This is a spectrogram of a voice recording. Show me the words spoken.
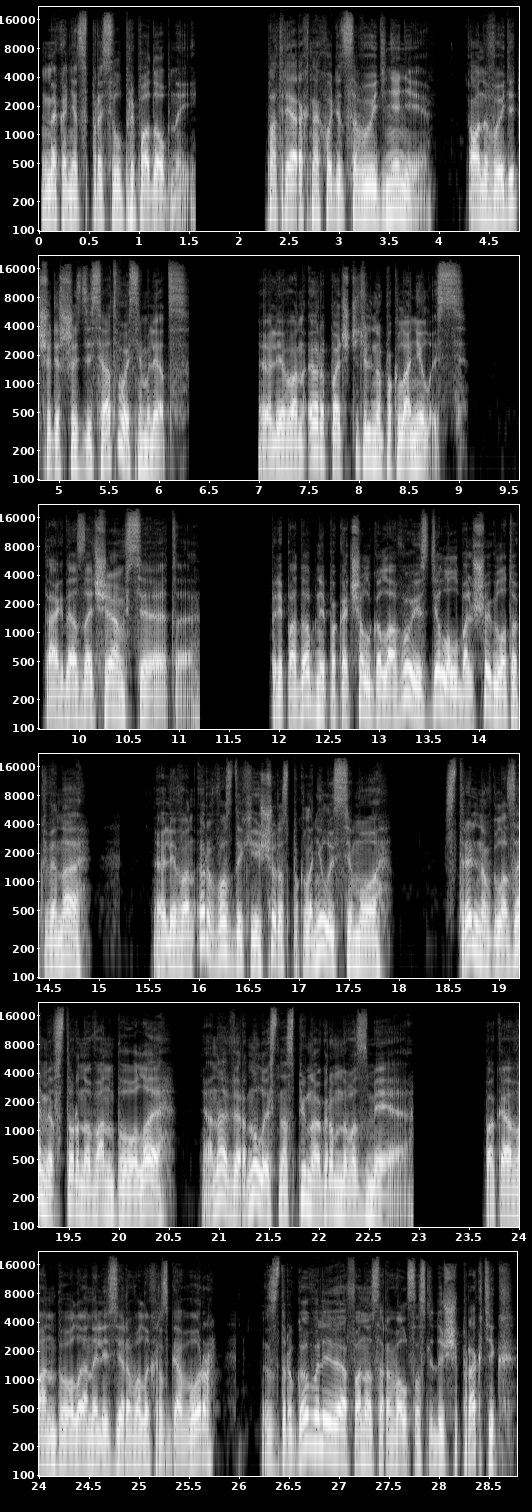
Наконец спросил преподобный. «Патриарх находится в уединении. Он выйдет через 68 лет». Ливан Эр почтительно поклонилась. Тогда зачем все это? Преподобный покачал головой и сделал большой глоток вина. Ливан Эр в воздухе еще раз поклонилась ему. Стрельнув глазами в сторону Ван Буэлэ, она вернулась на спину огромного змея. Пока Ван Буэлэ анализировал их разговор, с другого Левиафана сорвался следующий практик.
